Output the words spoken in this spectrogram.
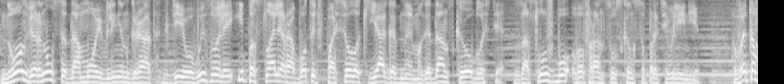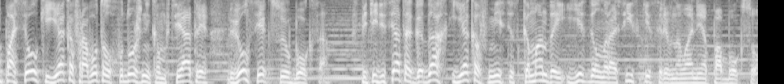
Но он вернулся домой, в Ленинград, где его вызвали и послали работать в поселок Ягодное Магаданской области за службу во французском сопротивлении. В этом поселке Яков работал художником в театре, вел секцию бокса. В 50-х годах Яков вместе с командой ездил на российские соревнования по боксу.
